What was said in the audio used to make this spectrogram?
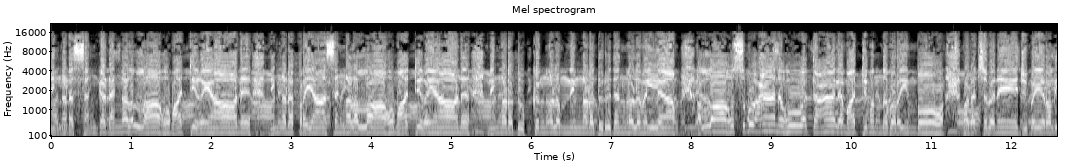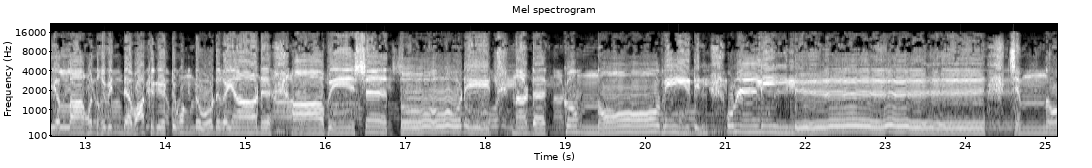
നിങ്ങളുടെ സങ്കടങ്ങൾ അള്ളാഹു മാറ്റുകയാണ്. നിങ്ങളുടെ പ്രയാസങ്ങൾ അള്ളാഹു മാറ്റുകയാണ്. നിങ്ങളുടെ ദുഃഖങ്ങളും നിങ്ങളുടെ ദുരിതങ്ങളും എല്ലാം അള്ളാഹു തആല മാറ്റുമെന്ന് പറയുമ്പോ പടച്ചവനെ ജുബൈർ അലി അള്ളാഹുവിന്റെ വാക്ക് കേട്ടുകൊണ്ട് ഓടുകയാണ്. ആവേശത്തോടെ നടക്കുന്നു വീടിൻ ഉള്ളിൽ. ചെന്നു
